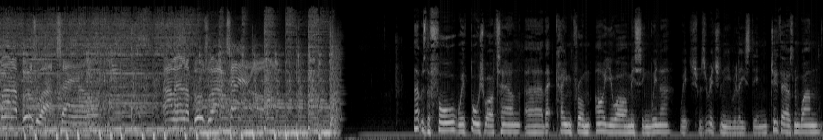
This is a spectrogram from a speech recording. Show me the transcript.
I'm in a bourgeois town. I'm in a bourgeois town. That was the Fall with Bourgeois Town. Uh, that came from Are You Are Missing Winner, which was originally released in 2001,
